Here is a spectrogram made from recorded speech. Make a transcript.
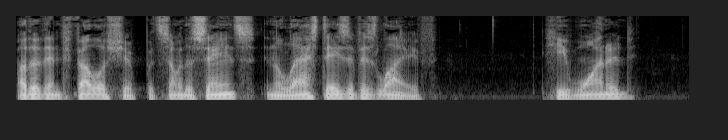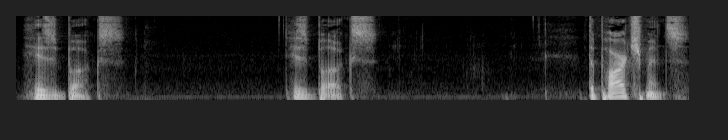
other than fellowship with some of the saints in the last days of his life, he wanted his books his books. the parchments.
